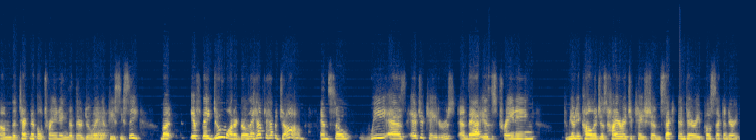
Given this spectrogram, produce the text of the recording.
um, the technical training that they're doing at PCC. But if they do want to go, they have to have a job. And so we as educators, and that is training, community colleges, higher education, secondary, post secondary,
